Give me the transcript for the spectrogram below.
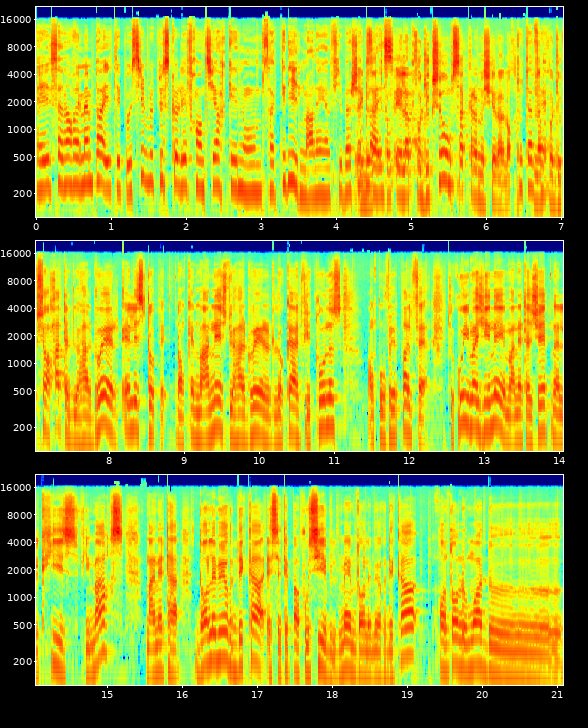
Et ça n'aurait même pas été possible puisque les frontières كانوا مسكرين معناها في برشا Exactement. بلايص Et la production مسكرة ماشي على الأخرى. Tout à La fait. production حتى du hardware elle est stoppée. Donc كان معناش du hardware local في تونس on pouvait pas le faire. Du coup imaginez معناتها جاتنا الكريز في مارس معناتها dans les meilleurs des cas et c'était pas possible même dans les meilleurs des cas pendant le mois de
